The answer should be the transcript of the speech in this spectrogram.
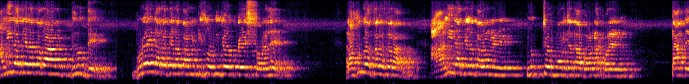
আলী রাজিয়াল তালার বিরুদ্ধে, বুরাইদা রাজিয়াল তালার কিছু অভিযোগ পেশ করলেন। রাসুল্লাহ সাল্লাহ সাল্লাম আলী রাজিয়াল তালার উচ্চ মর্যাদা বর্ণনা করেন। তাতে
